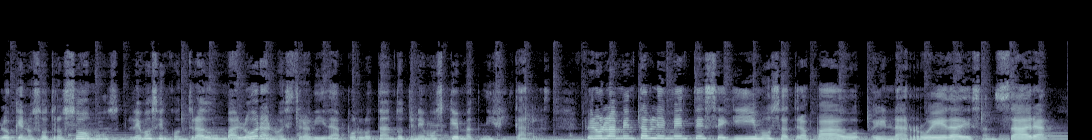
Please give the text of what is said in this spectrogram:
lo que nosotros somos, le hemos encontrado un valor a nuestra vida, por lo tanto tenemos que magnificarlas. Pero lamentablemente seguimos atrapados en la rueda de Sansara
